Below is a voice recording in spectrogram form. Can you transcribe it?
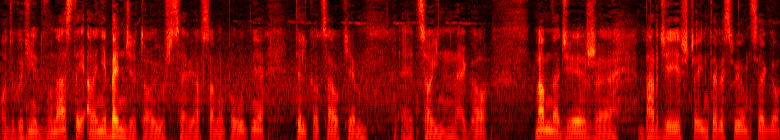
od godziny 12, ale nie będzie to już seria w samo południe, tylko całkiem e, co innego. Mam nadzieję, że bardziej jeszcze interesującego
